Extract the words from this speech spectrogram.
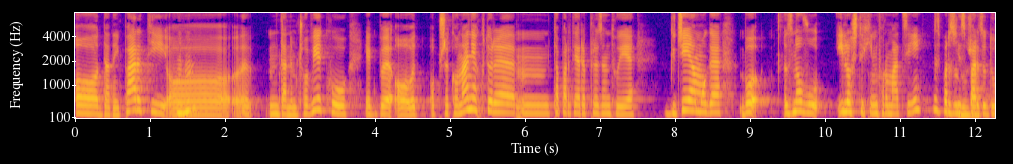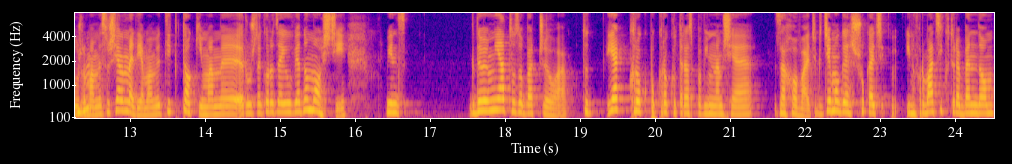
o danej partii, o mhm. danym człowieku, jakby o, o przekonaniach, które ta partia reprezentuje, gdzie ja mogę, bo znowu ilość tych informacji jest bardzo jest duża. Bardzo duża. Mhm. Mamy social media, mamy TikToki, mamy różnego rodzaju wiadomości. Więc gdybym ja to zobaczyła, to jak krok po kroku teraz powinnam się zachować? Gdzie mogę szukać informacji, które będą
